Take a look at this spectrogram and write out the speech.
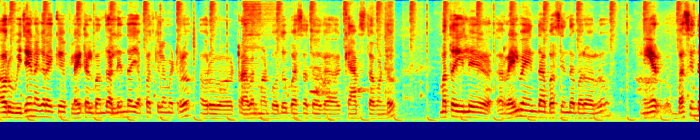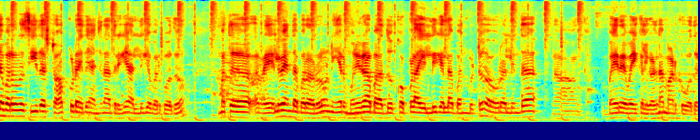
ಅವರು ವಿಜಯನಗರಕ್ಕೆ ಫ್ಲೈಟಲ್ಲಿ ಬಂದು ಅಲ್ಲಿಂದ ಎಪ್ಪತ್ತು ಕಿಲೋಮೀಟ್ರು ಅವರು ಟ್ರಾವೆಲ್ ಮಾಡ್ಬೋದು ಬಸ್ ಅಥವಾ ಕ್ಯಾಬ್ಸ್ ತಗೊಂಡು. ಮತ್ತು ಇಲ್ಲಿ ರೈಲ್ವೆಯಿಂದ ಬಸ್ಸಿಂದ ಬರೋರು ನಿಯರ್ ಬಸ್ಸಿಂದ ಬರೋರು ಸೀದಾ ಸ್ಟಾಪ್ ಕೂಡ ಇದೆ ಅಂಜನಾದ್ರಿಗೆ, ಅಲ್ಲಿಗೆ ಬರ್ಬೋದು. ಮತ್ತು ರೈಲ್ವೆಯಿಂದ ಬರೋರು ನಿಯರ್ ಮುನಿರಾಬಾದು, ಕೊಪ್ಪಳ ಇಲ್ಲಿಗೆಲ್ಲ ಬಂದ್ಬಿಟ್ಟು ಅವರಲ್ಲಿಂದ ಬೇರೆ ವೆಹಿಕಲ್ಗಳನ್ನ ಮಾಡ್ಕೋಬೋದು.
